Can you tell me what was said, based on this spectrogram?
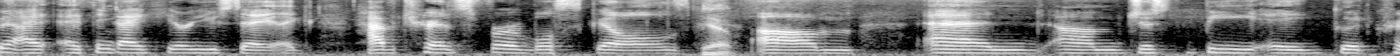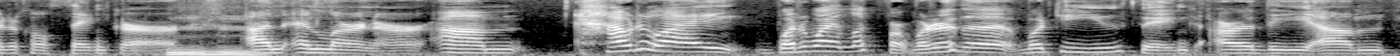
I, I, think I hear you say like have transferable skills. Yep. Um, and um, just be a good critical thinker mm-hmm. and, and, learner. Um, how do I? What do I look for? What are the? What do you think are the um,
